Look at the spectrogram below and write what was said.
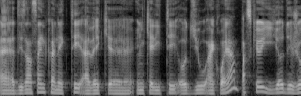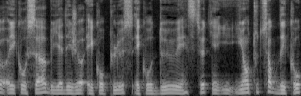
euh, des enceintes connectées avec euh, une qualité audio incroyable parce qu'il y a déjà Echo Sub, il y a déjà Echo Plus, Echo 2 et ainsi de suite. Ils, ont toutes sortes d'échos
